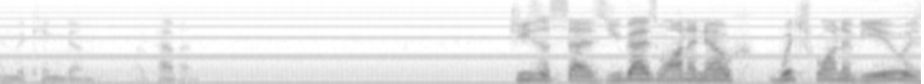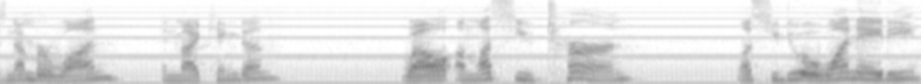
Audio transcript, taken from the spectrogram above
in the kingdom of heaven. Jesus says, You guys want to know which one of you is number one in my kingdom? Well, unless you turn, unless you do a 180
